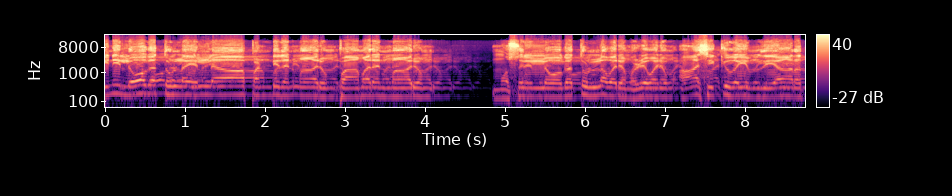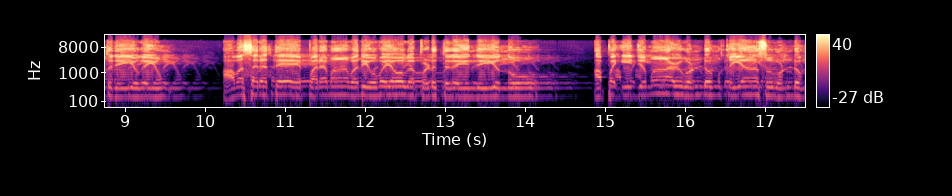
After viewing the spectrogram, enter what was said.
ഇനി ലോകത്തുള്ള എല്ലാ പണ്ഡിതന്മാരും പാമരന്മാരും മുസ്ലിം ലോകത്തുള്ളവര് മുഴുവനും ആശിക്കുകയും സിയാറത്ത് ചെയ്യുകയും അവസരത്തെ പരമാവധി ഉപയോഗപ്പെടുത്തുകയും ചെയ്യുന്നു. അപ്പൊ ഇജ്മാഴ് കൊണ്ടും ഖിയാസ് കൊണ്ടും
